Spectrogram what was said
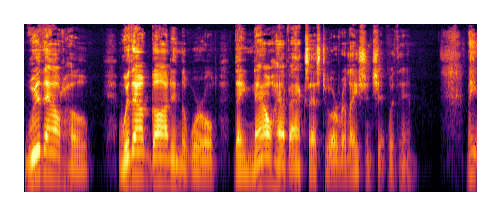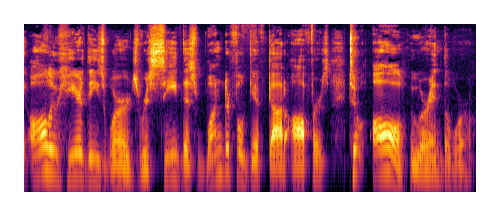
without hope, without God in the world, they now have access to a relationship with him. May all who hear these words receive this wonderful gift God offers to all who are in the world.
